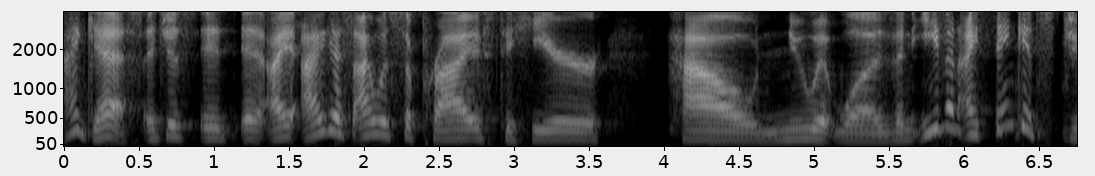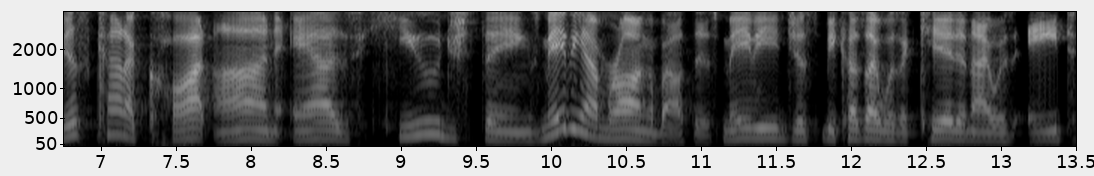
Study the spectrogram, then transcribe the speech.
I guess it just it, it I I guess I was surprised to hear how new it was and even I think it's just kind of caught on as huge things. Maybe I'm wrong about this. Maybe just because I was a kid and I was 8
